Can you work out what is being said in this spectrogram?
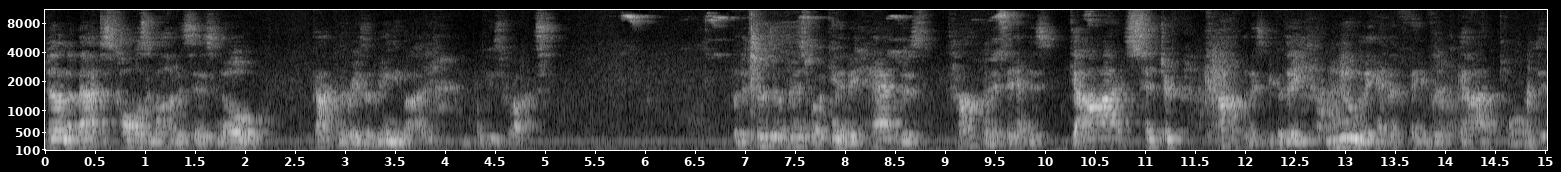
John the Baptist calls them out and says, No, God can raise up anybody from these rocks. But the children of Israel, again, they had this confidence, they had this God centered confidence because they knew they had the favor of God upon them,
